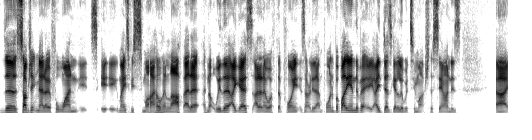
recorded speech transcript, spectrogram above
the subject matter for one, it's it, it makes me smile and laugh at it, and not with it. I guess I don't know if the point is not really that important, but by the end of it, it, it does get a little bit too much. The sound is. Uh,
